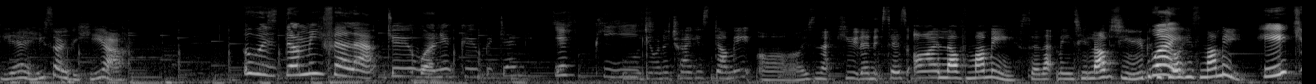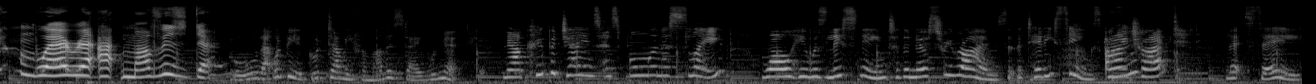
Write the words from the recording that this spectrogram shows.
Yeah, he's over here. Oh, his dummy fell out. Do you want a try his dummy? Oh, isn't that cute? And it says, I love mummy. So that means he loves you because Wait. you're his mummy. He can wear it at Mother's Day. Oh, that would be a good dummy for Mother's Day, wouldn't it? Now, Cooper James has fallen asleep while he was listening to the nursery rhymes that the teddy sings. Can you Um, try? Let's see.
